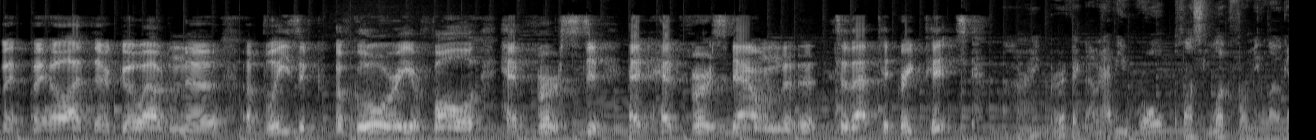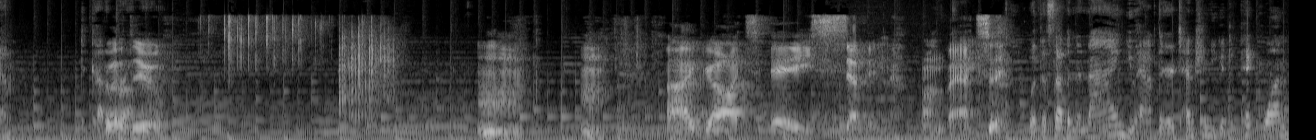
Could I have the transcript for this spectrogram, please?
but but he'll either go out in a, a blaze of, of glory or fall head first, head head first down uh, to that pit, great pit. All right, perfect. I'm gonna have you roll plus look for me, Logan. Cut Will do. Hmm. Hmm. I got a seven on that. With a seven to nine, you have their attention. You get to pick one.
